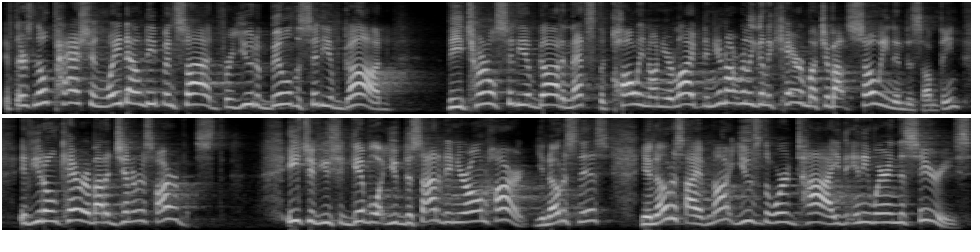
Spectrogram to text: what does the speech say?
If there's no passion way down deep inside for you to build the city of God, the eternal city of God, and that's the calling on your life, then you're not really going to care much about sowing into something if you don't care about a generous harvest. Each of you should give what you've decided in your own heart. You notice this? You notice I have not used the word tithe anywhere in this series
